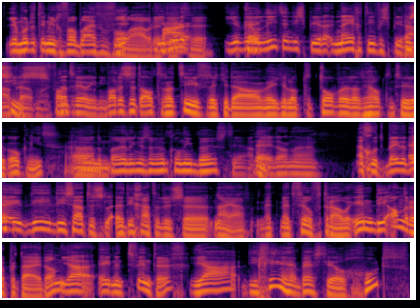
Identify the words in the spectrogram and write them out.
je moet het in ieder geval blijven volhouden. Je, maar, het, je wil kijk, niet in die spira negatieve spiraal precies, komen. dat wil je niet. Wat is het alternatief? Dat je daar al een beetje loopt te toppen, dat helpt natuurlijk ook niet. Ja, um, de peilingen zijn ook al niet best. Ja, nee, nee dan... Uh, nou goed, BBB en, die, die, staat dus, die gaat er dus uh, nou ja, met, met veel vertrouwen in. Die andere partij dan, ja, 21. Ja, die gingen best heel goed.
